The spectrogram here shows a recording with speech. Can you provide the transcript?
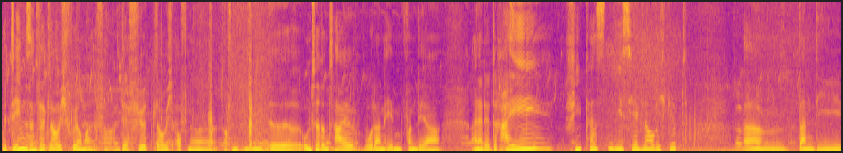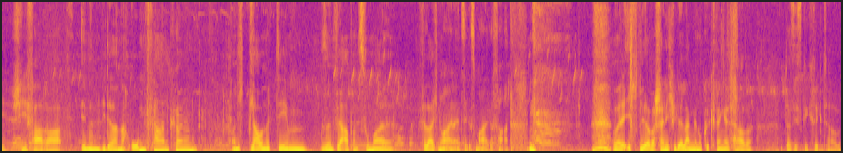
Mit dem sind wir, glaube ich, früher mal gefahren. Der führt, glaube ich, auf, eine, auf einen äh, unteren Teil, wo dann eben von der, einer der drei Skipisten, die es hier, glaube ich, gibt, ähm, dann die SkifahrerInnen wieder nach oben fahren können. Und ich glaube, mit dem sind wir ab und zu mal vielleicht nur ein einziges Mal gefahren. Weil ich wieder wahrscheinlich wieder lang genug gequengelt habe, dass ich es gekriegt habe.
